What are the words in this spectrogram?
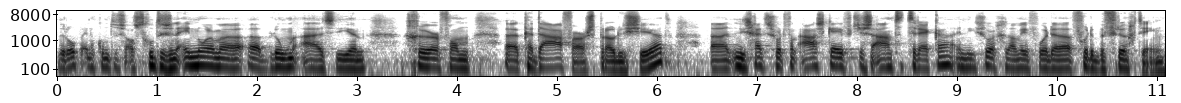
erop. En dan komt dus als het goed is een enorme bloem uit... die een geur van kadavers produceert. die schijnt een soort van aaskevertjes aan te trekken. En die zorgen dan weer voor de, voor de bevruchting.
